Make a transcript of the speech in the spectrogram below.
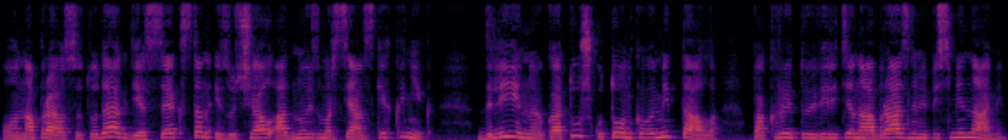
Он направился туда, где Секстон изучал одну из марсианских книг, длинную катушку тонкого металла, покрытую веретенообразными письменами.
